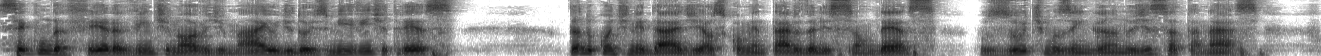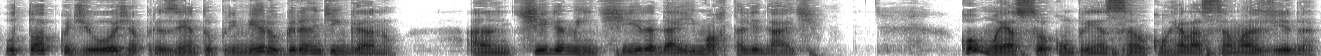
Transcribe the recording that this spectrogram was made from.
Segunda-feira, 29 de maio de 2023. Dando continuidade aos comentários da lição 10, Os últimos enganos de Satanás, o tópico de hoje apresenta o primeiro grande engano, a antiga mentira da imortalidade. Como é a sua compreensão com relação à vida?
